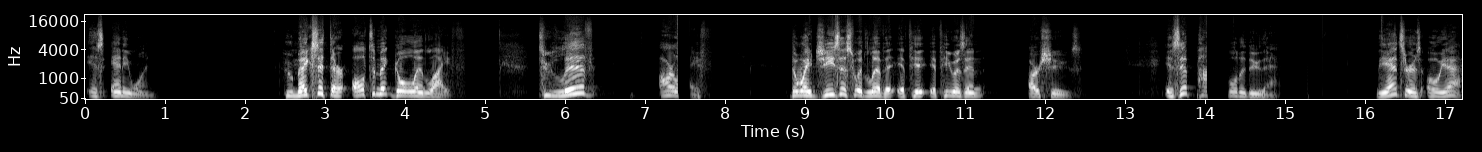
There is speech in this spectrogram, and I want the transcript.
is anyone who makes it their ultimate goal in life to live our life the way Jesus would live it if he, if he was in our shoes. Is it possible to do that? The answer is oh, yeah.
